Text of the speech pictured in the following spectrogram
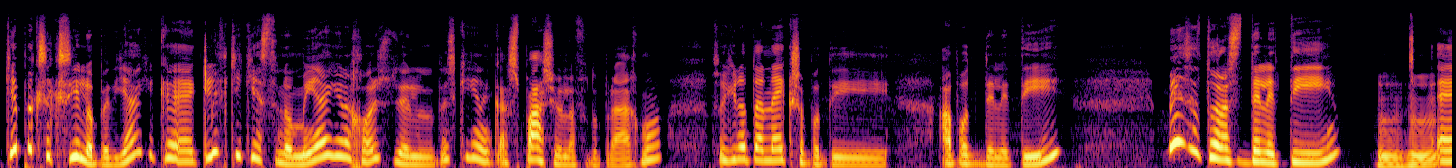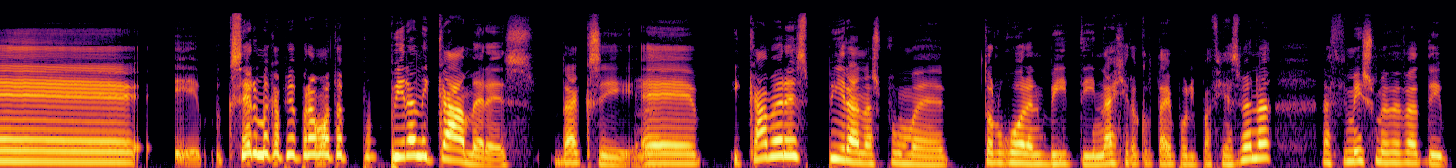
Και έπαιξε ξύλο, παιδιά, και κα- κλήθηκε και η αστυνομία για να χωρίσει τους διαδηλωτέ και για να σπάσει όλο αυτό το πράγμα. Αυτό γινόταν έξω από, τη, από την τελετή. Μέσα τώρα στην τελετή, μμμ. ε, ε, ξέρουμε κάποια πράγματα που πήραν οι κάμερες. Εντάξει. Ναι. Ε, οι κάμερες πήραν, ας πούμε, τον Warren Beatty να χειροκροτάει πολύ παθιασμένα. Να θυμίσουμε βέβαια ότι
